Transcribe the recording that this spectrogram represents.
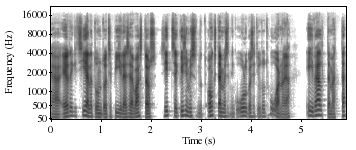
Ää, ja jotenkin siellä tuntuu, että se piilee se vastaus. Sitten se kysymys on, että onko tämmöiset niin ulkoiset jutut huonoja? Ei välttämättä,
